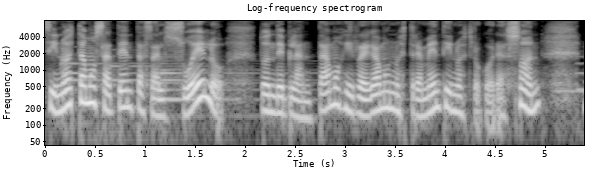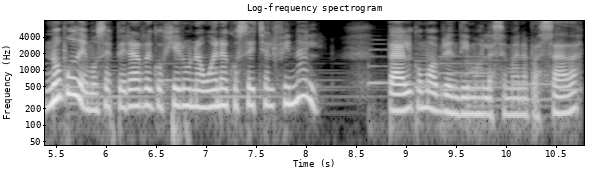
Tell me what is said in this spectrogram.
Si no estamos atentas al suelo donde plantamos y regamos nuestra mente y nuestro corazón, no podemos esperar recoger una buena cosecha al final, tal como aprendimos la semana pasada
